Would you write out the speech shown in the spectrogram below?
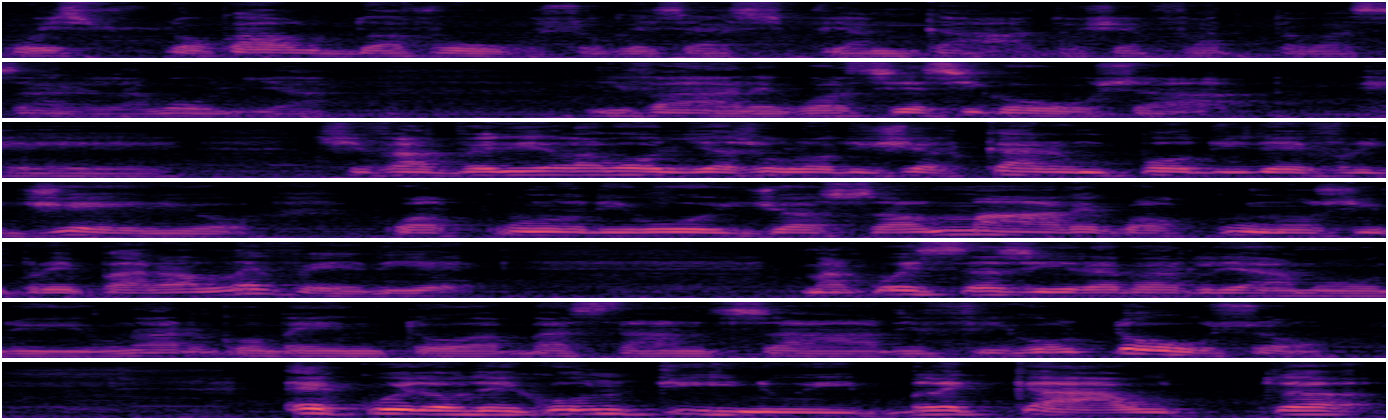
questo caldo afoso che si è sfiancato, ci ha fatto passare la voglia di fare qualsiasi cosa e ci fa venire la voglia solo di cercare un po' di refrigerio. Qualcuno di voi già sta al mare, qualcuno si prepara alle ferie, ma questa sera parliamo di un argomento abbastanza difficoltoso, è quello dei continui blackout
